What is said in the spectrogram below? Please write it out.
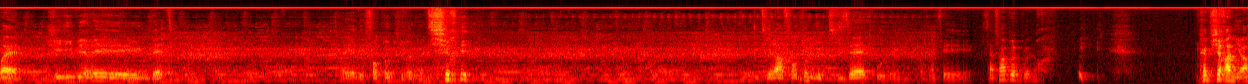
Ouais, j'ai libéré une bête. Y a des fantômes qui veulent me tirer. Tirer un fantôme de petits êtres ou de... Ça fait... Ça fait un peu peur. un piranha.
